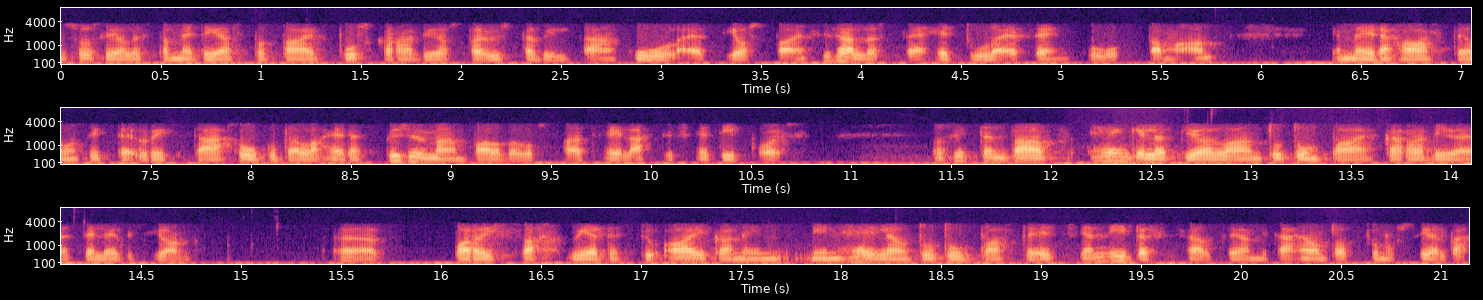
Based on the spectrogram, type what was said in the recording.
sosiaalista mediasta tai puskaradiosta ystäviltään kuulleet jostain sisällöstä ja he tulee sen kuluttamaan. Ja meidän haaste on sitten yrittää houkutella heidät pysymään palvelusta, että he ei lähtisi heti pois. No sitten taas henkilöt, joilla on tutumpaa ehkä radio- ja television ö, parissa vietetty aika, niin, niin heille on tutumpaa sitten etsiä niitä sisältöjä, mitä he on tottunut sieltä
